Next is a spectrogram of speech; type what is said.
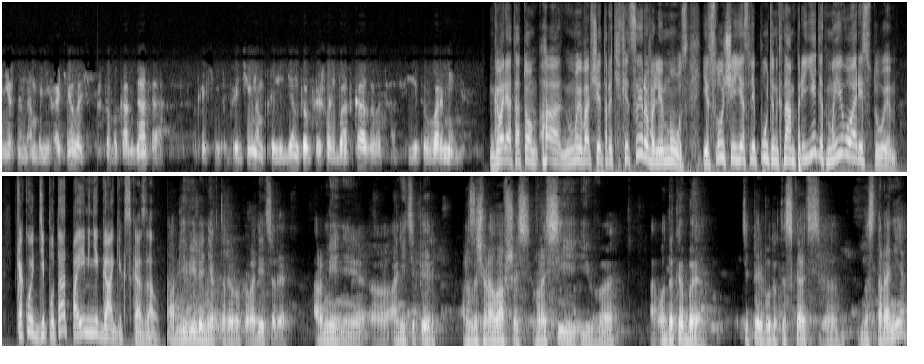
Конечно, нам бы не хотелось, чтобы когда-то по каким-то причинам президенту пришлось бы отказываться от визита в Армению. Говорят о том, а, мы вообще-то ратифицировали МУС, и в случае, если Путин к нам приедет, мы его арестуем. Какой депутат по имени Гагик сказал. Объявили некоторые руководители Армении, э, они теперь, разочаровавшись в России и в э, ОДКБ, теперь будут искать э, на стороне.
